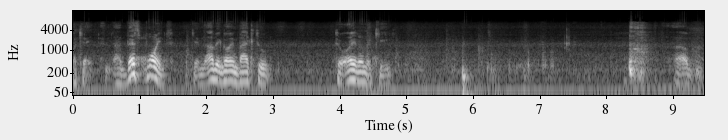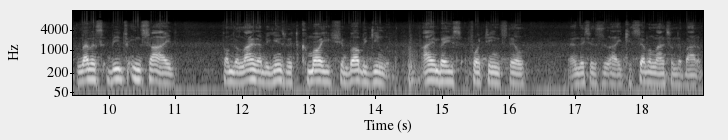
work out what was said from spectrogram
Okay, at this point, okay, now we're going back to to oil on the key. Uh, let us read inside from the line that begins with Kmoy Shemba I am base 14 still, and this is like seven lines from the bottom.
